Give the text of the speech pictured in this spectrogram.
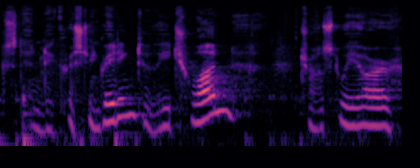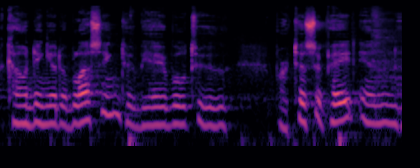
Extend a Christian greeting to each one. Trust we are counting it a blessing to be able to participate in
